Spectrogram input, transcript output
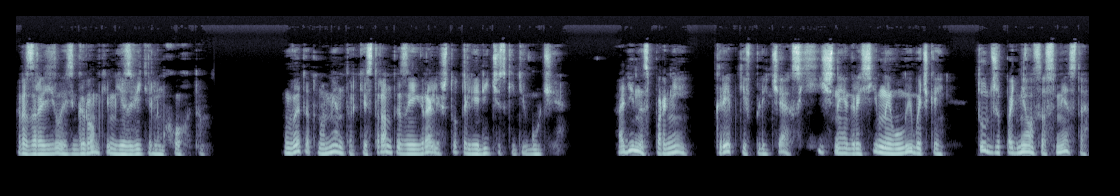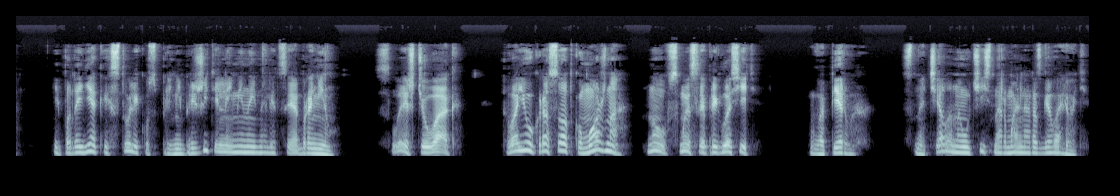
разразилась громким язвительным хохотом. В этот момент оркестранты заиграли что-то лирически тягучее. Один из парней, крепкий в плечах, с хищной агрессивной улыбочкой, тут же поднялся с места и, подойдя к их столику с пренебрежительной миной на лице, обронил. «Слышь, чувак, твою красотку можно? Ну, в смысле пригласить?» «Во-первых, сначала научись нормально разговаривать».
